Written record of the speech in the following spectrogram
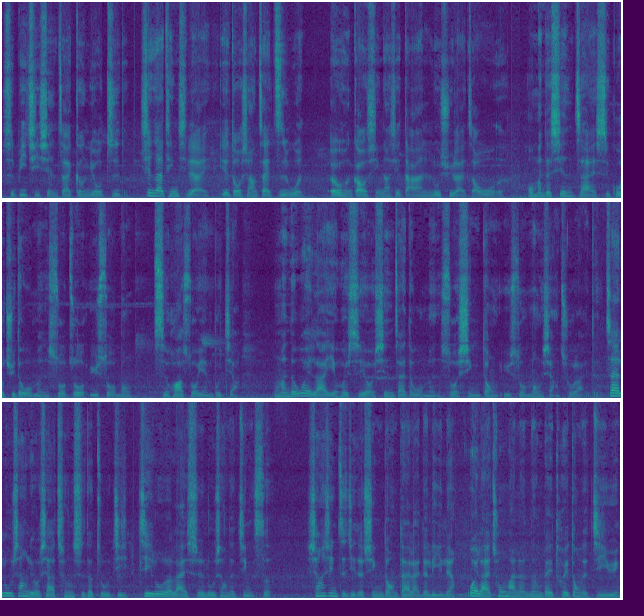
是比起现在更幼稚的，现在听起来也都像在自问。而我很高兴，那些答案陆续来找我了。我们的现在是过去的我们所做与所梦，此话所言不假。我们的未来也会是由现在的我们所行动与所梦想出来的。在路上留下诚实的足迹，记录了来时路上的景色。相信自己的行动带来的力量，未来充满了能被推动的机运。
